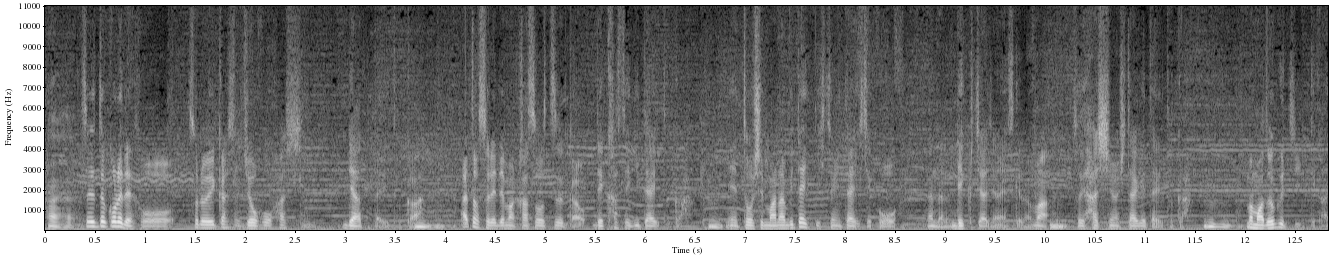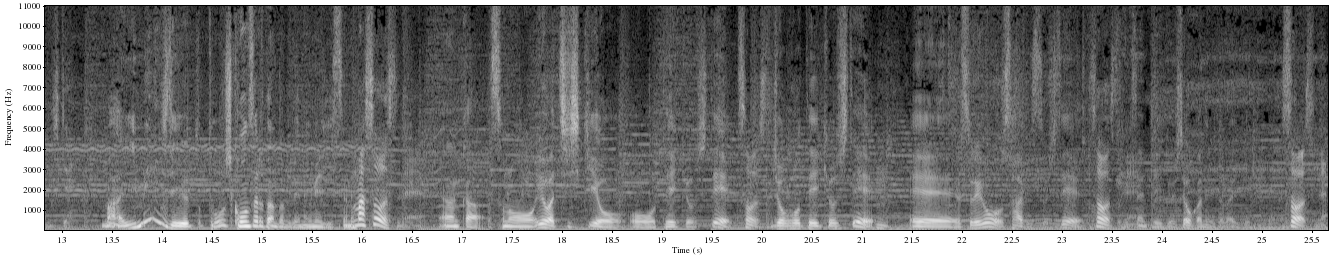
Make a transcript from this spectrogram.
はいはい。そういうところでこうそれを生かした情報発信であったりとか、うん。あとはそれでまあ仮想通貨で稼ぎたいとか、うん。ね、投資学びたいって人に対してこうなんだろうレクチャーじゃないですけど、まあうん。そういう発信をしてあげたりとか、うんまあ、窓口って感じで、まあイメージで言うと投資コンサルタントみたいなイメージですよね、まあそうですね。なんかその要は知識をお提供してそうですね。情報を提供して、うん。えーそれをサービスとしてそうですね。提供してお金をいただいているみたいなそうですね。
